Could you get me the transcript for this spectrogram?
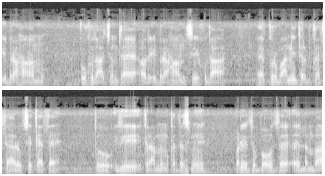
इब्राहिम को खुदा चुनता है और इब्राहिम से खुदा कुर्बानी तलब करता है और उसे कहता है। तो ये कलाम मुक़दस में पढ़े तो बहुत लंबा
